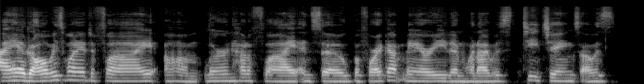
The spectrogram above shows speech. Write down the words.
I had always wanted to fly, um, learn how to fly. And so before I got married and when I was teaching, so I was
